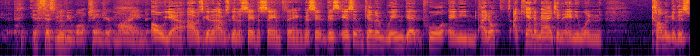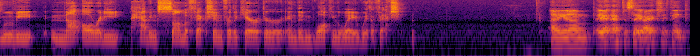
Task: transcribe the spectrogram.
this movie won't change your mind. Oh yeah, I was gonna I was gonna say the same thing. This is, this isn't gonna win Deadpool any. I don't. I can't imagine anyone coming to this movie not already having some affection for the character and then walking away with affection. I um I have to say I actually think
